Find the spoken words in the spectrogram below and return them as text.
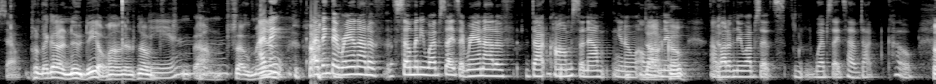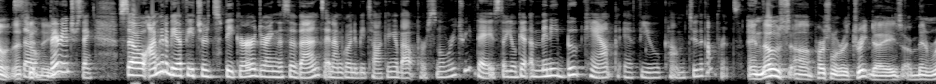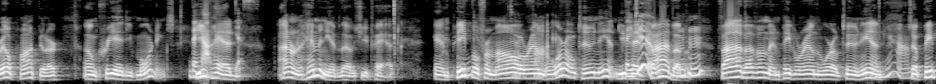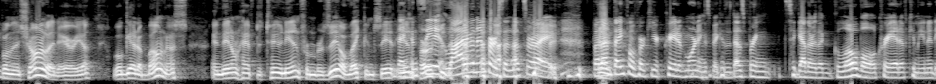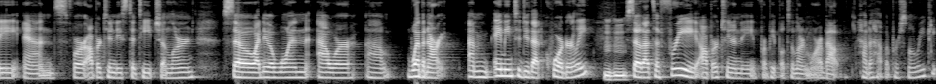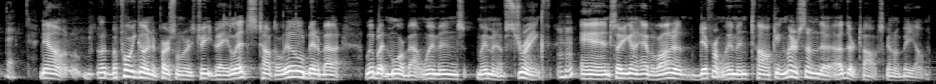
So So they got a new deal, huh? There's no. Yeah. Um, so, man. I think I think they ran out of so many websites. They ran out of dot .com, so now you know a lot of new co? A lot of new websites websites have .co. Huh, that's so very interesting. So I'm going to be a featured speaker during this event, and I'm going to be talking about personal retreat days. So you'll get a mini boot camp if you come to the conference. And those uh, personal retreat days have been real popular on creative mornings. They you've have, had, yes. I don't know how many of those you've had, and people from all around the world tune in. You've They had do. Mm-hmm. five of them, five of them, and people around the world tune in. Yeah. So people in the Charlotte area will get a bonus. And they don't have to tune in from Brazil; they can see it They can person. see it live and in person. That's right. But I'm thankful for Creative Mornings because it does bring together the global creative community and for opportunities to teach and learn. So I do a one hour um, webinar. I'm aiming to do that quarterly. Mm-hmm. So that's a free opportunity for people to learn more about how to have a personal retreat day. Now, before we go into personal retreat day, let's talk a little bit about a little bit more about women's women of strength. Mm-hmm. And so you're going to have a lot of different women talking. What are some of the other talks going to be on?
